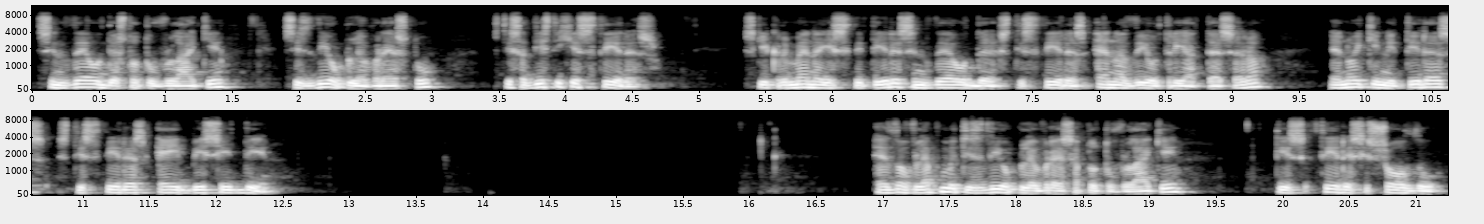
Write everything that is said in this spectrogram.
συνδέονται στο τουβλάκι στις δύο πλευρές του στις αντίστοιχες θύρες. Συγκεκριμένα οι αισθητήρες συνδέονται στις θύρες 1, 2, 3, 4, ενώ οι κινητήρες στις θύρες A, B, C, D. Εδώ βλέπουμε τις δύο πλευρές από το τουβλάκι, τις θύρες εισόδου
